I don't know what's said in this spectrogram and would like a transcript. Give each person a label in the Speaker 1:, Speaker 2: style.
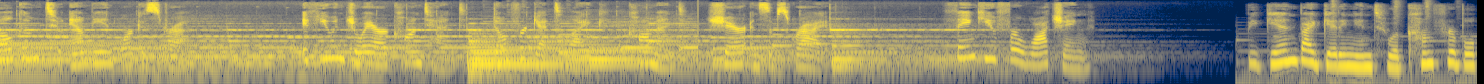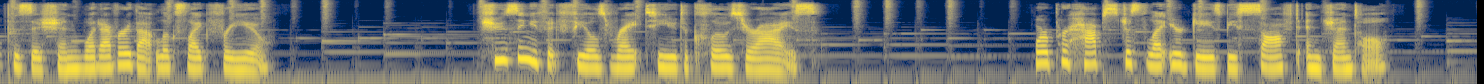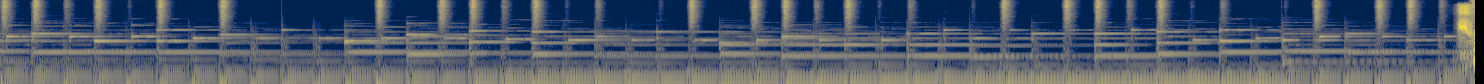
Speaker 1: Welcome to Ambient Orchestra. If you enjoy our content, don't forget to like, comment, share, and subscribe. Thank you for watching.
Speaker 2: Begin by getting into a comfortable position, whatever that looks like for you. Choosing if it feels right to you to close your eyes. Or perhaps just let your gaze be soft and gentle.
